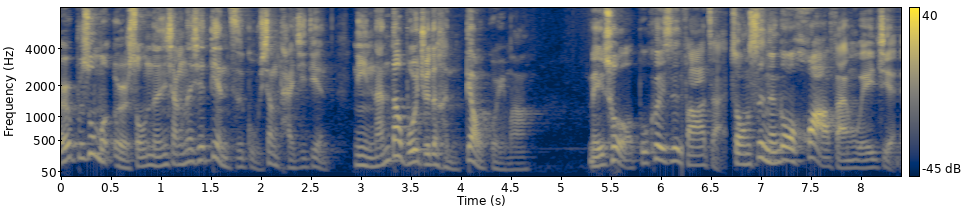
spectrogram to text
而不是我们耳熟能详那些电子股，像台积电，你难道不会觉得很吊诡吗？没错，不愧是发展，总是能够化繁为简。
